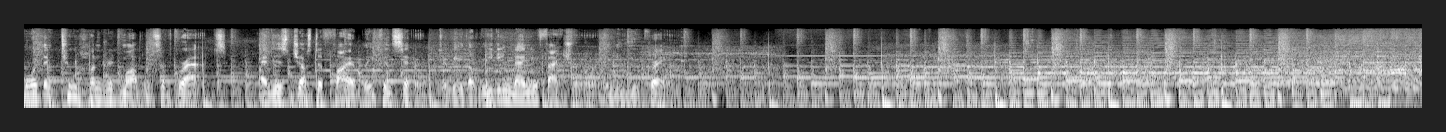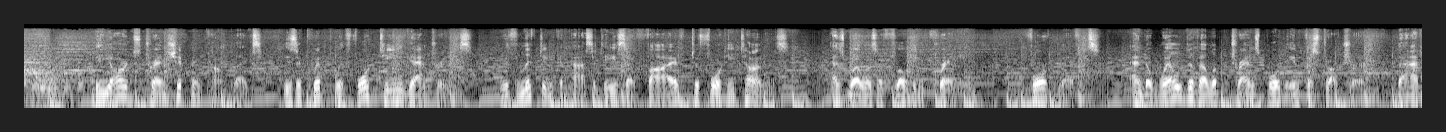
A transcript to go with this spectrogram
more than 200 models of grabs and is justifiably considered to be the leading manufacturer in the Ukraine. Yard's transshipment complex is equipped with 14 gantries with lifting capacities of 5 to 40 tons, as well as a floating crane, forklifts, and a well-developed transport infrastructure that,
